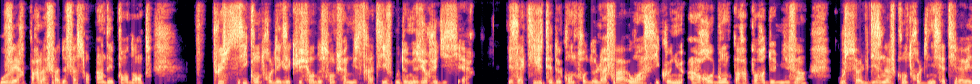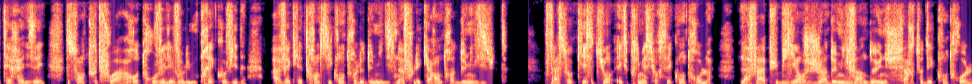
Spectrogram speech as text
ouverts par l'AFA de façon indépendante, plus 6 contrôles d'exécution de sanctions administratives ou de mesures judiciaires. Les activités de contrôle de l'AFA ont ainsi connu un rebond par rapport à 2020, où seuls 19 contrôles d'initiative avaient été réalisés, sans toutefois retrouver les volumes pré-Covid avec les 36 contrôles de 2019 ou les 43 de 2018. Face aux questions exprimées sur ces contrôles, l'AFA a publié en juin 2022 une charte des contrôles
